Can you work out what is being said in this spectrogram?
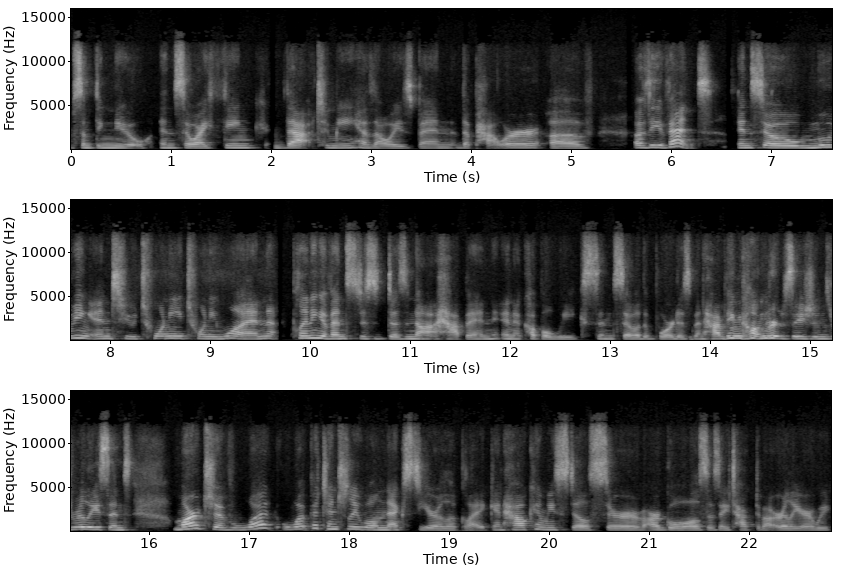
something new. And so I think that to me has always been the power of of the event and so moving into 2021, planning events just does not happen in a couple weeks. And so the board has been having conversations really since March of what what potentially will next year look like and how can we still serve our goals as I talked about earlier. We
